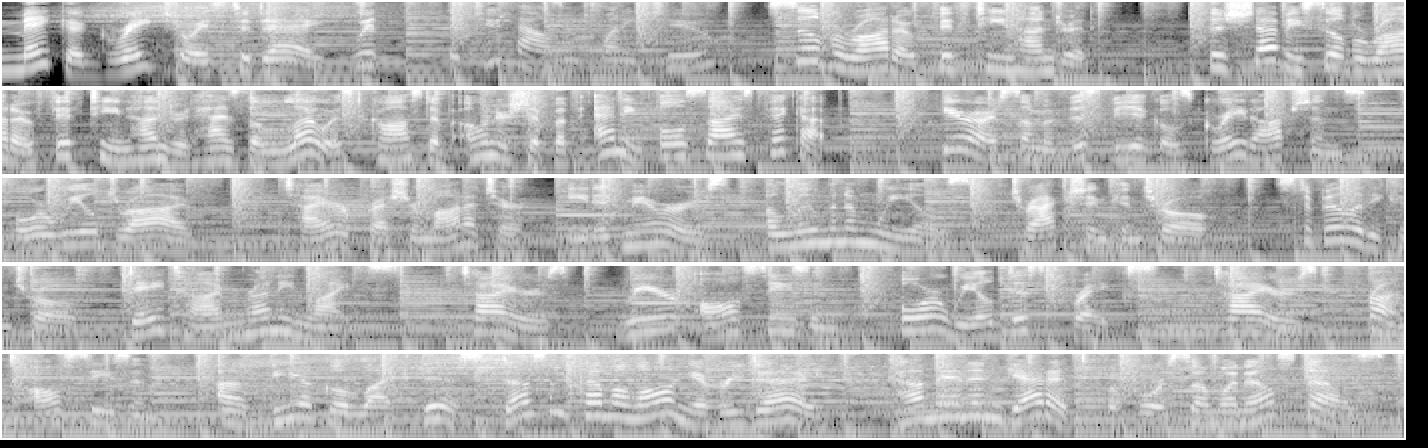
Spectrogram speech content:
Make a great choice today with the 2022 Silverado 1500. The Chevy Silverado 1500 has the lowest cost of ownership of any full-size pickup. Here are some of this vehicle's great options. Four-wheel drive, tire pressure monitor, heated mirrors, aluminum wheels, traction control, stability control, daytime running lights, tires, rear all season, four-wheel disc brakes, tires, front all season. A vehicle like this doesn't come along every day. Come in and get it before someone else does.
